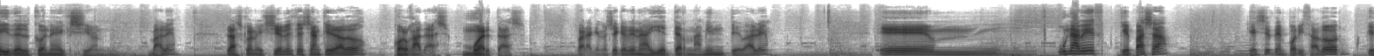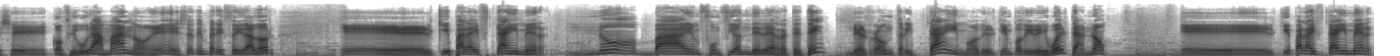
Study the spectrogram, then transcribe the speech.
idle connection, ¿vale? Las conexiones que se han quedado colgadas, muertas, para que no se queden ahí eternamente, ¿vale? Eh, una vez que pasa ese temporizador, que se configura a mano, este temporizador, eh, el Keep Alive Timer no va en función del RTT, del Round Trip Time o del tiempo de ida y vuelta, no. Eh, el Keep Alive Timer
